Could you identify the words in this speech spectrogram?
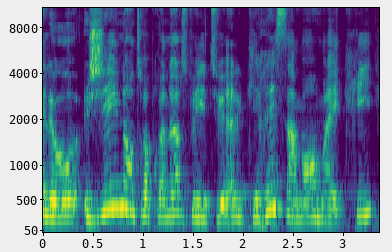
Hello, j'ai une entrepreneur spirituelle qui récemment m'a écrit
